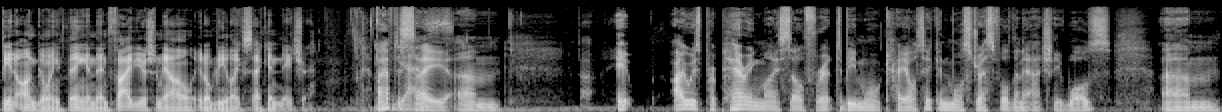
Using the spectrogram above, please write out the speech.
be an ongoing thing, and then five years from now, it'll be like second nature. I have to say, um, it. I was preparing myself for it to be more chaotic and more stressful than it actually was. Um,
